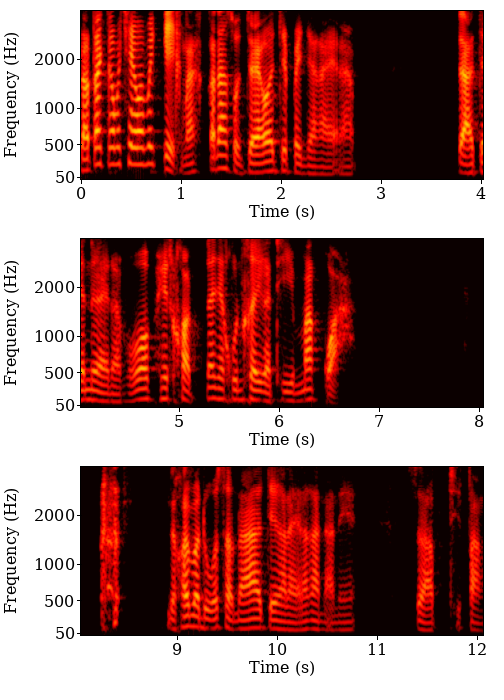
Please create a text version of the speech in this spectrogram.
ดาวตันก็ไม่ใช่ว่าไม่เก่งนะ ก็น่าสนใจว่าจะเป็นยังไงนะครับ แต่อาจจะเหนื่อยหน่อยเพราะว่าเพชรคอร์ดน่าจะคุ้นเคยกับทีมมากกว่า เดี๋ยวค่อยมาดูว่าสัปดาห์เจออะไรแล้วกันอันนี้สำหรับฝั่ง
